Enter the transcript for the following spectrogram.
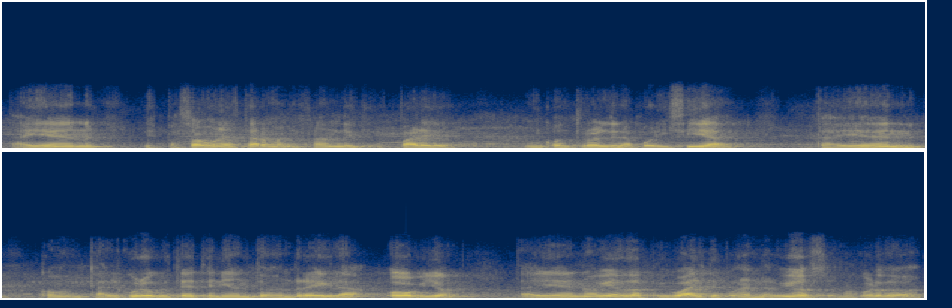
Está bien, les pasó alguna vez estar manejando y que pare un control de la policía. Está bien, con, calculo que ustedes tenían todo en regla, obvio. Está bien, no había duda, pero igual te pones nervioso. Me acuerdo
